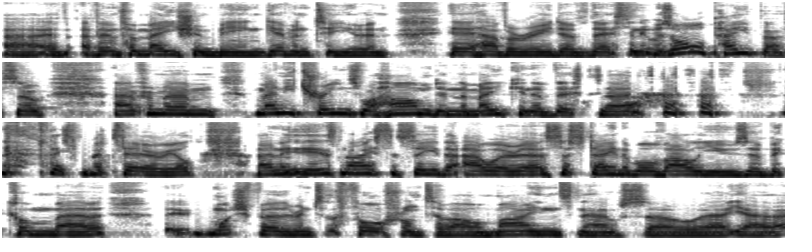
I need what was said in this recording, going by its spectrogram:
uh, of, of information being given to you, and here have a read of this, and it was all paper. So, uh, from um, many trees were harmed in the making of this uh, this material, and it's nice to see that our uh, sustainable values have become uh, much further into the forefront of our minds now. So, uh, yeah,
